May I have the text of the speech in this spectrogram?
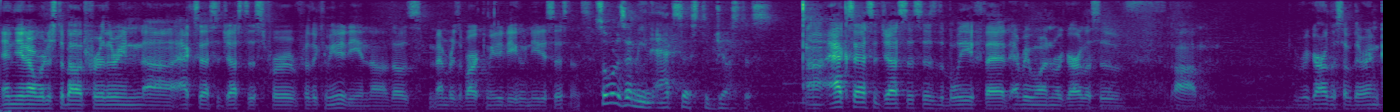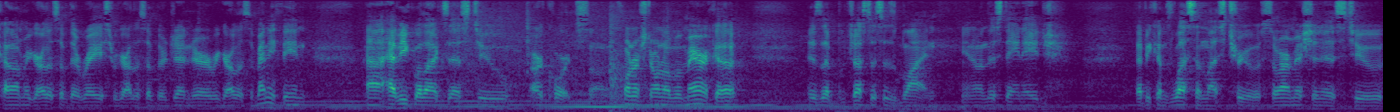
and you know, we're just about furthering uh, access to justice for, for the community and uh, those members of our community who need assistance. So, what does that mean? Access to justice. Uh, access to justice is the belief that everyone, regardless of um, regardless of their income, regardless of their race, regardless of their gender, regardless of anything, uh, have equal access to our courts. So, cornerstone of America is that justice is blind. You know, in this day and age, that becomes less and less true. So our mission is to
